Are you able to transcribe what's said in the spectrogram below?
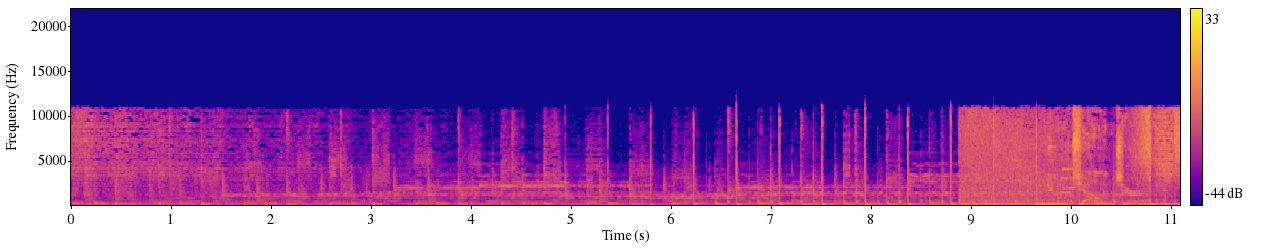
New challenger.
